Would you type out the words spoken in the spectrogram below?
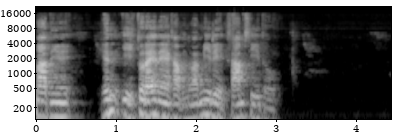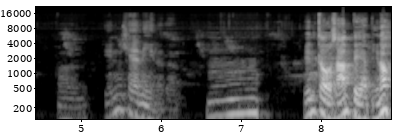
บาดนี้เห็นอีกตัวใดแน่ครับเห็นว่ามีเลขสามสี่ตัวเอ่อเห็นแค่นี้นะครับอืมเห็นเก่าสามแปดนี่เนาะ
